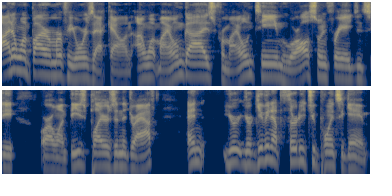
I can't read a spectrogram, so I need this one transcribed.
I don't want Byron Murphy or Zach Allen. I want my own guys from my own team who are also in free agency, or I want these players in the draft. And you're you're giving up 32 points a game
